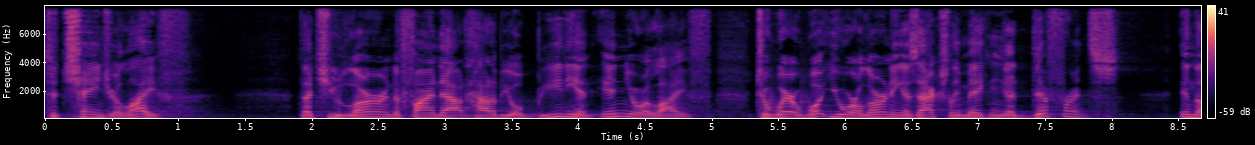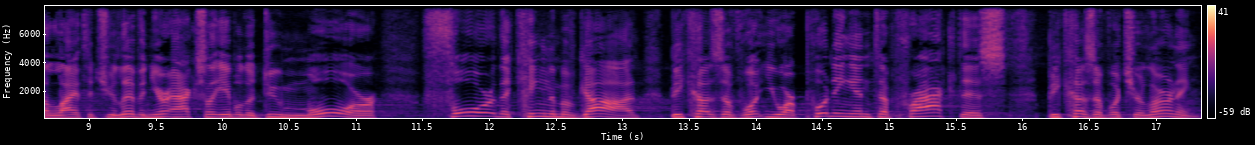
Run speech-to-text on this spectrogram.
to change your life, that you learn to find out how to be obedient in your life, to where what you are learning is actually making a difference in the life that you live, and you're actually able to do more for the kingdom of God because of what you are putting into practice because of what you're learning.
